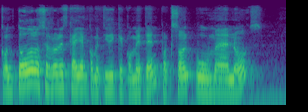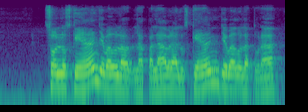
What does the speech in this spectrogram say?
con todos los errores que hayan cometido y que cometen, porque son humanos, son los que han llevado la, palabra, los que han llevado la Torah.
